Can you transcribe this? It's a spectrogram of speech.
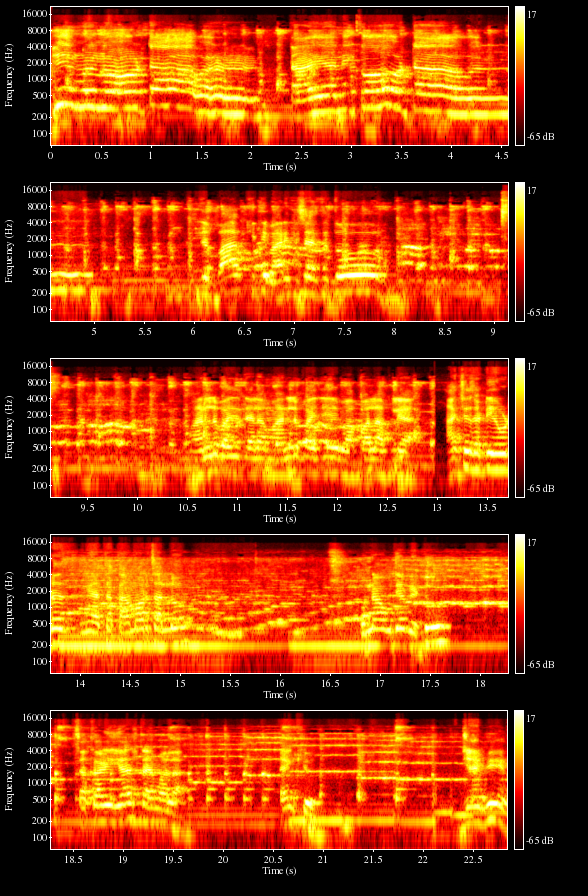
भीम नोटावर. टायानी कोटावर. बाप किती भारी दिसायचा तो. मानलं पाहिजे त्याला मानलं पाहिजे बापाला आपल्या. आजच्यासाठी एवढंच. मी आता कामावर चाललो. पुन्हा उद्या भेटू. सकाळी याच टायमाला थँक्यू जय भीम.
